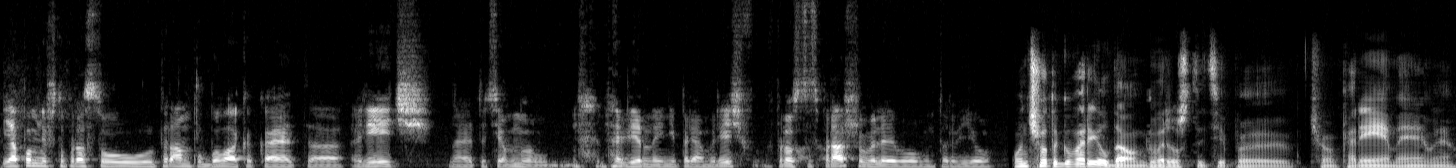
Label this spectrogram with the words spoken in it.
Я помню, что просто у Трампа была какая-то речь на эту тему. Ну, наверное, не прям речь, просто спрашивали его в интервью. Он что-то говорил, да, он говорил, что типа, что, Корея, мэ, мэ.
